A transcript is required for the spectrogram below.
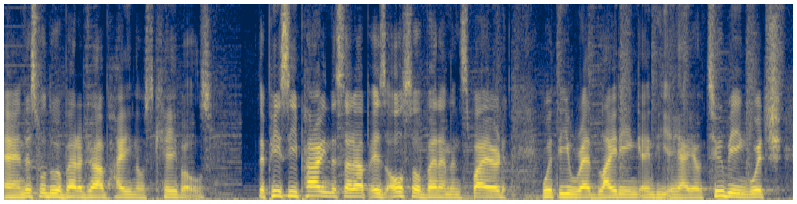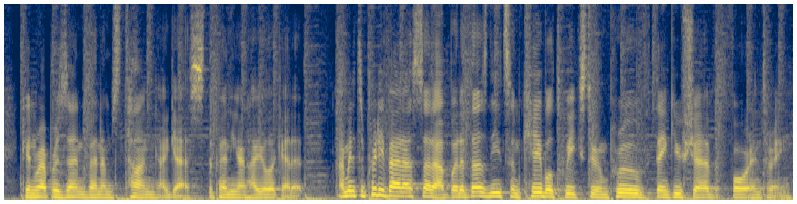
and this will do a better job hiding those cables. The PC powering the setup is also Venom inspired with the red lighting and the AIO tubing, which can represent Venom's tongue, I guess, depending on how you look at it. I mean, it's a pretty badass setup, but it does need some cable tweaks to improve. Thank you, Chev, for entering.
